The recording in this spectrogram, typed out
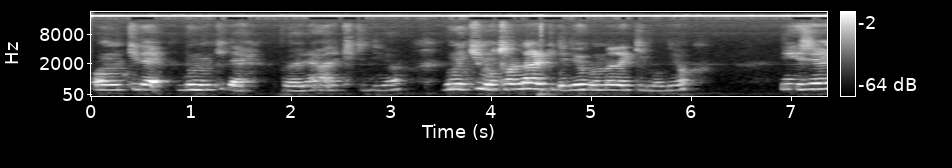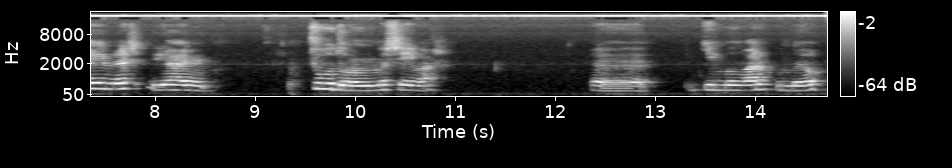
Onunki de bununki de böyle hareket ediyor. Bununki motorla hareket ediyor. Bunda da gimbal yok. DJI'nin yani çoğu drone'unda şey var. Ee, gimbal var. Bunda yok.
